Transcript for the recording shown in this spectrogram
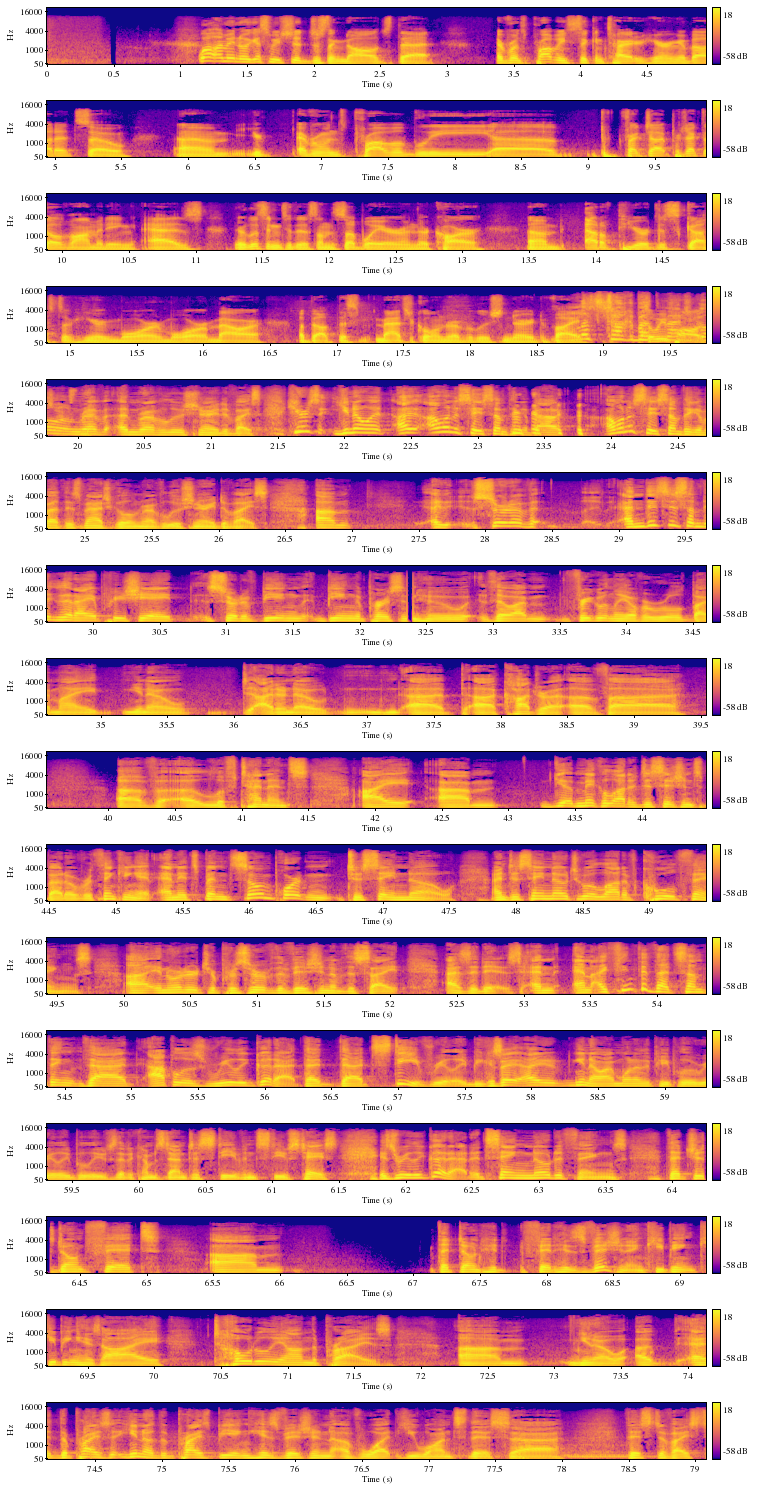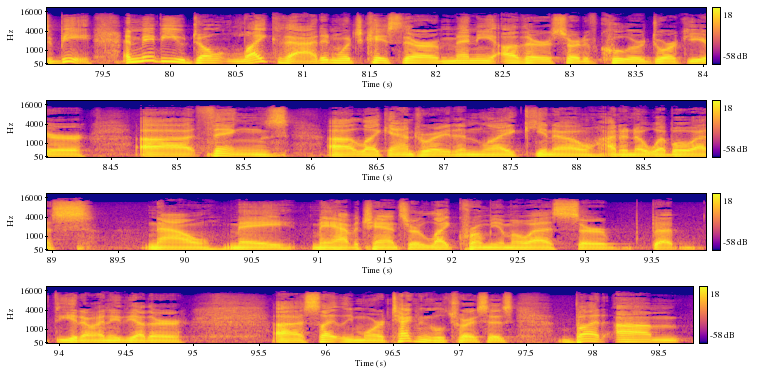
Well, I mean, I guess we should just acknowledge that everyone's probably sick and tired of hearing about it. So um, everyone's probably uh, projectile vomiting as they're listening to this on the subway or in their car, um, out of pure disgust of hearing more and more and more about this magical and revolutionary device. Let's talk about So the magical and, rev- and revolutionary device. Here's, you know what? I, I want to say something about. I want to say something about this magical and revolutionary device. Um, uh, sort of, and this is something that I appreciate. Sort of being being the person who, though I'm frequently overruled by my, you know, I don't know, uh, uh, cadre of. Uh, of uh, lieutenants, I um, make a lot of decisions about overthinking it, and it's been so important to say no and to say no to a lot of cool things uh, in order to preserve the vision of the site as it is. And and I think that that's something that Apple is really good at. That that Steve really, because I, I you know I'm one of the people who really believes that it comes down to Steve and Steve's taste is really good at it, saying no to things that just don't fit. Um, that don't hit, fit his vision and keeping keeping his eye totally on the prize. Um, you know, uh, uh, the prize. You know, the prize being his vision of what he wants this uh, this device to be. And maybe you don't like that, in which case there are many other sort of cooler, dorkier uh, things uh, like Android and like you know, I don't know, WebOS now may may have a chance, or like Chromium OS, or uh, you know, any of the other slightly more technical choices. But um,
